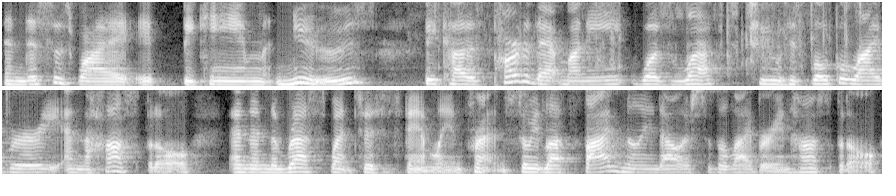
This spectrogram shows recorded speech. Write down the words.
And this is why it became news because part of that money was left to his local library and the hospital, and then the rest went to his family and friends. So he left $5 million to the library and hospital.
